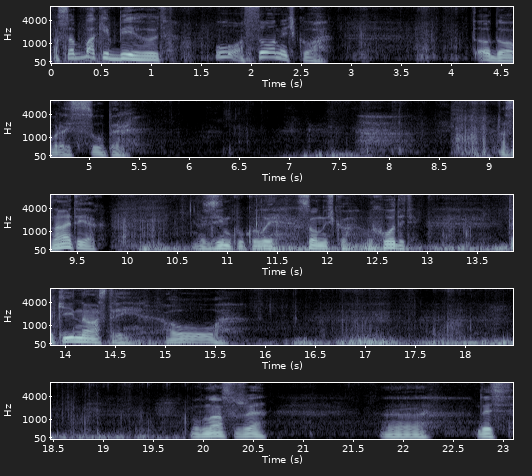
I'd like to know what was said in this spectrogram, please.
А собаки бігають. О, сонечко. То добре, супер. А знаєте як? Взимку, коли сонечко виходить, такий настрій. О. Бо в нас вже е, десь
